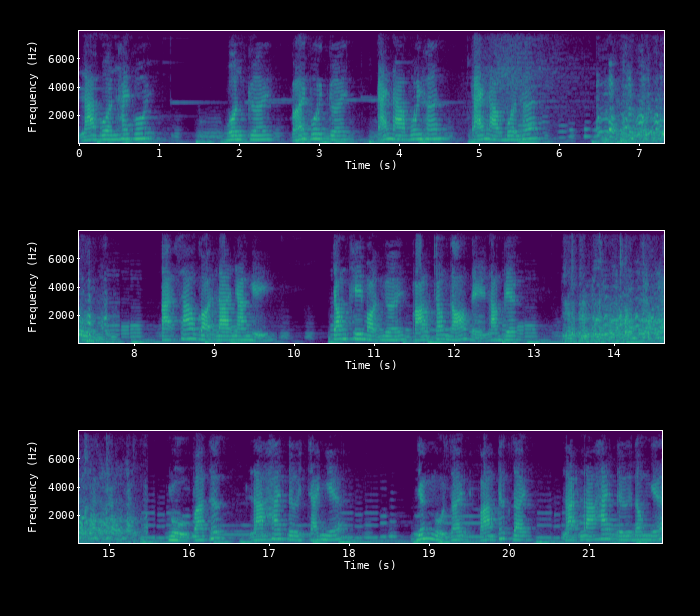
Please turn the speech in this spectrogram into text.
là buồn hay vui? Buồn cười với vui cười, cái nào vui hơn, cái nào buồn hơn? tại sao gọi là nhà nghỉ? Trong khi mọi người vào trong đó để làm việc. ngủ và thức là hai từ trái nghĩa, nhưng ngủ dậy và thức dậy lại là hai từ đồng nghĩa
